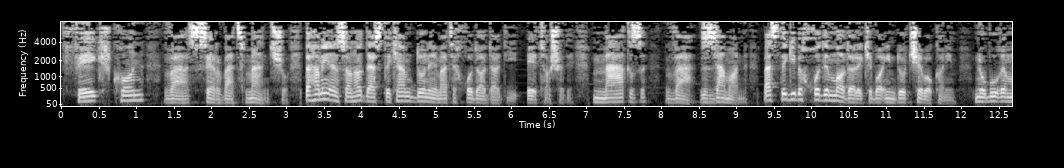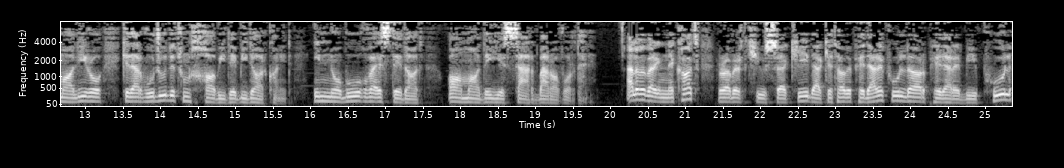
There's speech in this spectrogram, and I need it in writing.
فکر کن و ثروتمند شو. به همه انسانها دست کم دو نعمت خدا دادی اعطا شده. مغز و زمان. بستگی به خود ما داره که با این دو چه بکنیم. نبوغ مالی رو که در وجودتون خوابیده بیدار کنید. این نبوغ و استعداد آماده سر برآوردنه علاوه بر این نکات رابرت کیوساکی در کتاب پدر پولدار پدر بی پول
